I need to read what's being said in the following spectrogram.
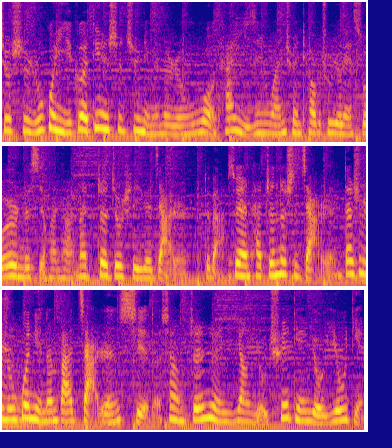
就是如果一个电视剧里面的人物他已经完全挑不出优点，所有人都喜欢他，那这就是一个假人，对吧？虽然他真的是假人，但是如果你能把假人写的像真人一样有缺点有优点，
